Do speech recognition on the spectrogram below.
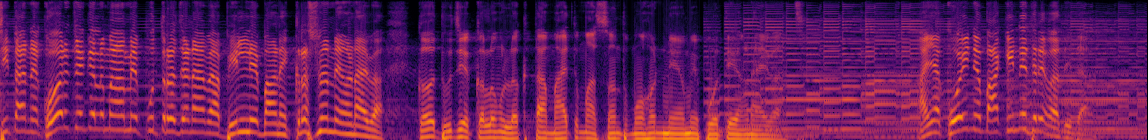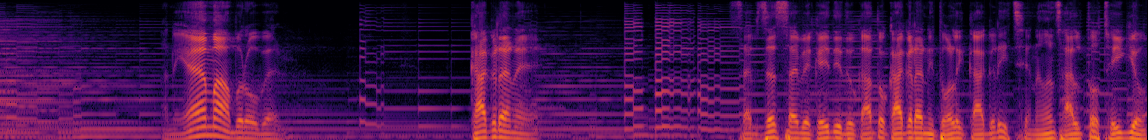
સીતાને ઘોર જંગલમાં અમે પુત્ર જણાવ્યા, ભીલને બાણે કૃષ્ણને અણાવ્યા. કધુજે કલમ લખતા મહાત્મા સંત મોહનને અમે પોતે અણાવ્યા છે. અહીંયા કોઈને બાકી નથી રહેવા દીધા. અને એમાં બરોબર. કાગડાને સાહેબ, જજ સાહેબે કહી દીધું કે આ તો કાગડાની ધોળી કાગડી છે ને હંસ હાલતો થઈ ગયો.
